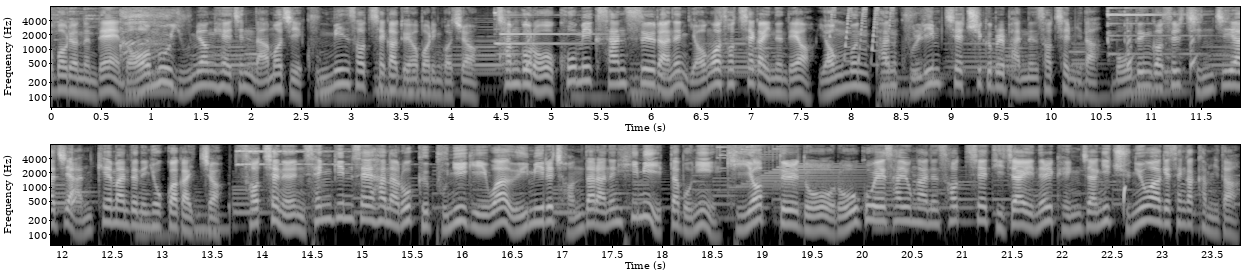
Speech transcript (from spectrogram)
줘버렸는데 너무 유명해진 나머지 국민 서체가 되어버린 거죠. 참고로 코믹 산스라는 영어 서체가 있는데요. 영문판 굴림체 취급을 받는 서체입니다. 모든 것을 진지하지 않게 만드는 효과가 있죠. 서체는 생김새 하나로 그 분위기와 의미를 전달하는 힘이 있다 보니 기업들도 로고에 사용하는 서체 디자인을 굉장히 중요하게 생각합니다.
